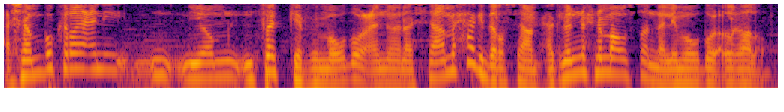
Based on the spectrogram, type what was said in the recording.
عشان بكرة يعني يوم نفكر في موضوع إنه أنا اسامح أقدر أسامحك لأنه إحنا ما وصلنا لموضوع الغلط.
